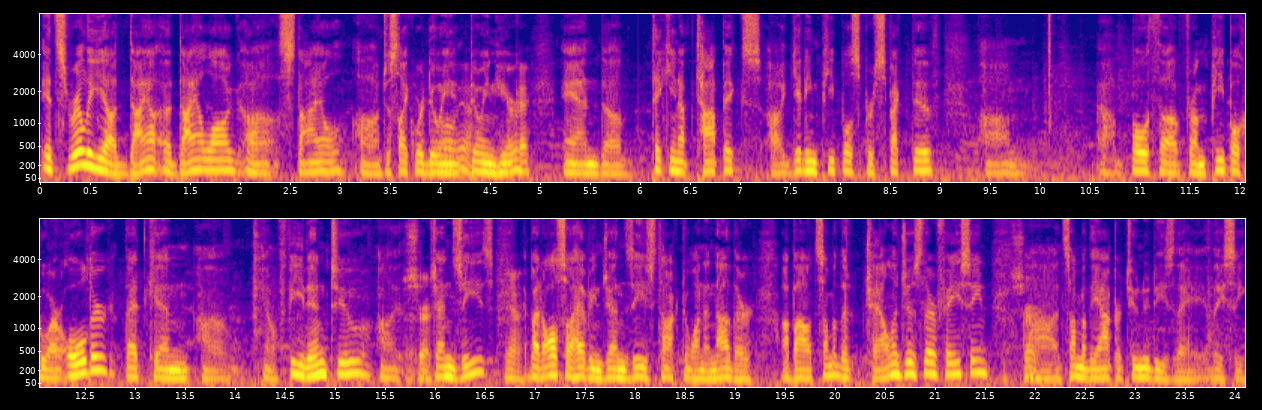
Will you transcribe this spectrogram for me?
It's really a, dia- a dialogue uh, style, uh, just like we're doing Oh, yeah. doing here, Okay. and uh, taking up topics, uh, getting people's perspective, um, uh, both uh, from people who are older that can uh, you know feed into uh, Sure. Gen Zs, Yeah. but also having Gen Zs talk to one another about some of the challenges they're facing, Sure. uh, and some of the opportunities they they see.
